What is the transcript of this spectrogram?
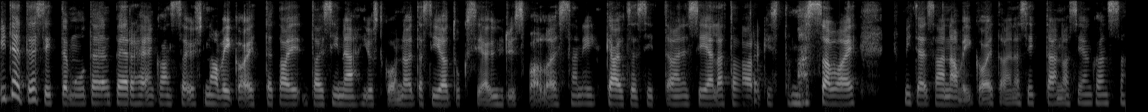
Miten te sitten muuten perheen kanssa, jos navigoitte, tai, tai sinä, just kun on noita sijoituksia Yhdysvalloissa, niin käyt sä sitten aina siellä tarkistamassa, vai miten sä navigoit aina sitten tämän asian kanssa?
